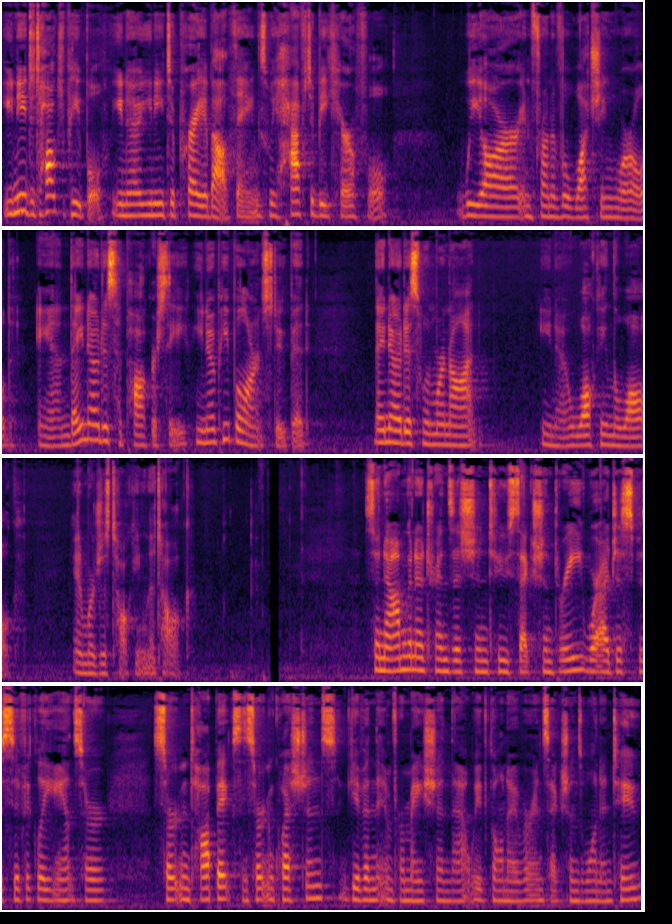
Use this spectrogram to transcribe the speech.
You need to talk to people, you know, you need to pray about things. We have to be careful. We are in front of a watching world and they notice hypocrisy. You know, people aren't stupid. They notice when we're not, you know, walking the walk and we're just talking the talk. So now I'm going to transition to section three, where I just specifically answer certain topics and certain questions given the information that we've gone over in sections one and two.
